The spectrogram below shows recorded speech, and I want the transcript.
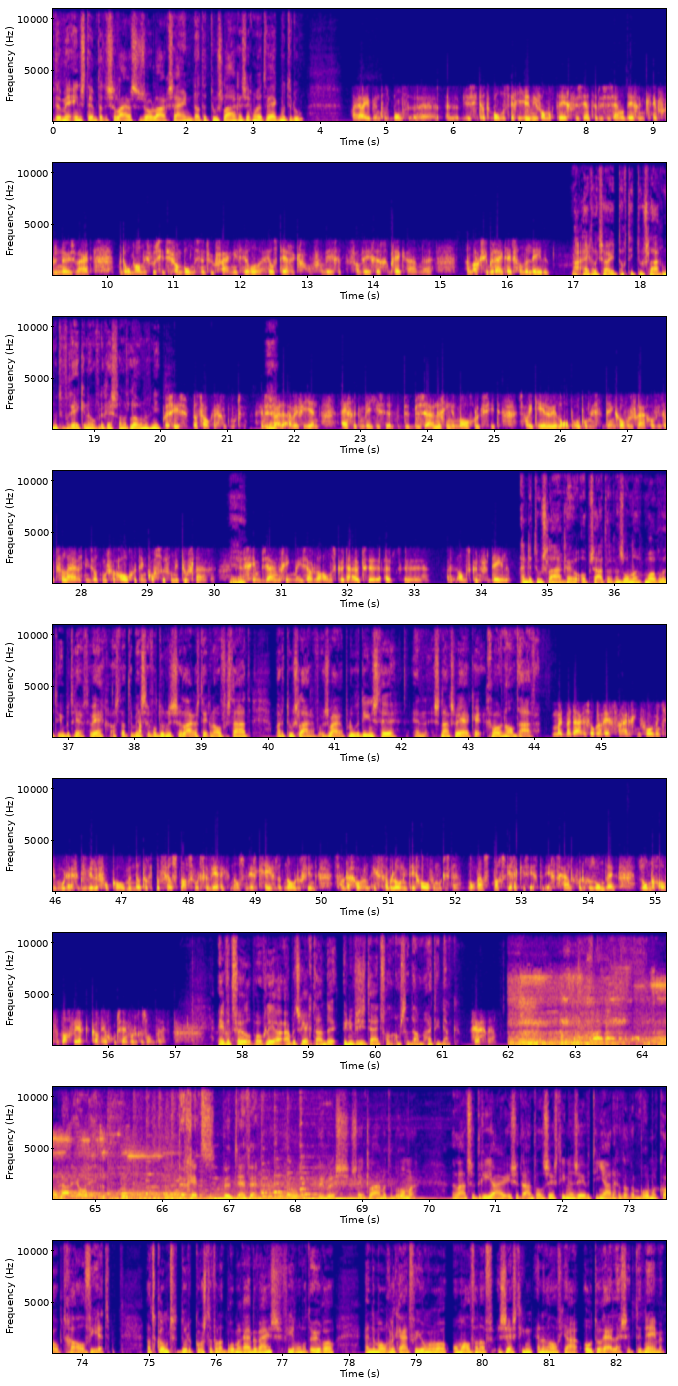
ermee instemt dat de salarissen zo laag zijn dat de toeslagen zeg maar, het werk moeten doen? Nou ja, je bent als bond, je hier in ieder geval nog tegen verzetten. Dus ze zijn wel degelijk een knip voor de neus waard. Maar de onderhandelingspositie van bonden is natuurlijk vaak niet heel, heel sterk. Gewoon vanwege, vanwege gebrek aan, uh, aan actiebereidheid van de leden. Maar eigenlijk zou je toch die toeslagen moeten verrekenen over de rest van het loon, of niet? Precies, dat zou ook eigenlijk moeten. En dus ja. waar de AWVN eigenlijk een beetje bezuinigingen mogelijk ziet... zou ik eerder willen oproepen om eens te denken over de vraag... of je dat salaris niet wat moet verhogen ten koste van die toeslagen. Ja. Het is geen bezuiniging, maar je zou het wel anders kunnen uit... uit uh, anders kunnen verdelen. En de toeslagen op zaterdag en zondag mogen wat u betreft weg... als dat tenminste ja. voldoende salaris tegenover staat. Maar de toeslagen voor zware ploegendiensten en s'nachts werken gewoon handhaven. Maar, maar, daar is ook een rechtvaardiging voor. Want je moet eigenlijk willen voorkomen dat er heel veel s'nachts wordt gewerkt. En als een werkgever dat nodig vindt, zou daar gewoon een extra beloning tegenover moeten staan. Nogmaals, s'nachts werken is echt, echt schadelijk voor de gezondheid. Zondag overdag werken kan heel goed zijn voor de gezondheid. Evert Verhulp, hoogleraar arbeidsrecht aan de Universiteit van Amsterdam. Hartelijk dank. Graag gedaan. De Gids.fm Pubers zijn klaar met de brommer. De laatste drie jaar is het aantal 16- en 17-jarigen dat een brommer koopt gehalveerd. Dat komt door de kosten van het brommerrijbewijs, 400 euro... en de mogelijkheid voor jongeren om al vanaf 16,5 jaar autorijlessen te nemen.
